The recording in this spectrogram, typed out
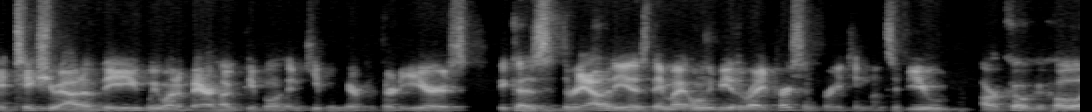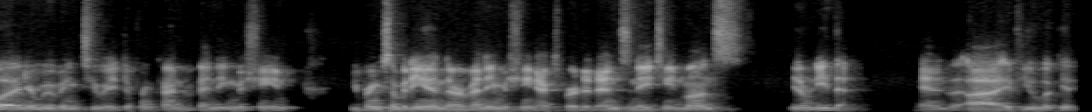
it takes you out of the we want to bear hug people and keep them here for 30 years because the reality is they might only be the right person for 18 months. If you are Coca Cola and you're moving to a different kind of vending machine, you bring somebody in, they're a vending machine expert, it ends in 18 months, you don't need them. And uh, if you look at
